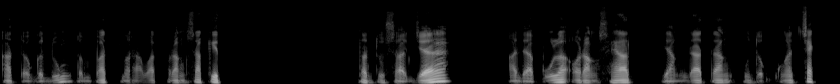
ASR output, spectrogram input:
atau gedung tempat merawat orang sakit. Tentu saja ada pula orang sehat yang datang untuk mengecek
